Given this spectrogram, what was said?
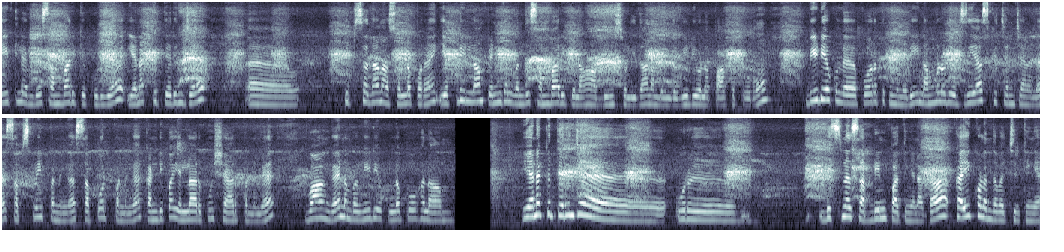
வீட்டில் இருந்தே சம்பாதிக்கக்கூடிய எனக்கு தெரிஞ்ச டிப்ஸை தான் நான் சொல்ல போகிறேன் எப்படிலாம் பெண்கள் வந்து சம்பாதிக்கலாம் அப்படின்னு சொல்லி தான் நம்ம இந்த வீடியோவில் பார்க்க போகிறோம் வீடியோக்குள்ளே போகிறதுக்கு முன்னாடி நம்மளுடைய ஜியாஸ் கிச்சன் சேனலை சப்ஸ்கிரைப் பண்ணுங்கள் சப்போர்ட் பண்ணுங்கள் கண்டிப்பாக எல்லாருக்கும் ஷேர் பண்ணுங்கள் வாங்க நம்ம வீடியோக்குள்ளே போகலாம். எனக்கு தெரிஞ்ச ஒரு பிஸ்னஸ் அப்படின்னு பார்த்தீங்கன்னாக்கா கை குழந்த வச்சுருக்கீங்க.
